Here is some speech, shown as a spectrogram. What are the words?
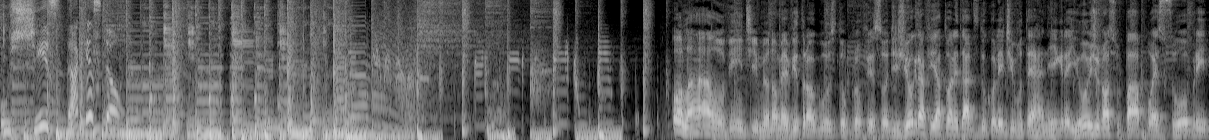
O X da Questão. Olá, ouvinte! Meu nome é Vitor Augusto, professor de Geografia e Atualidades do Coletivo Terra Negra, e hoje o nosso papo é sobre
